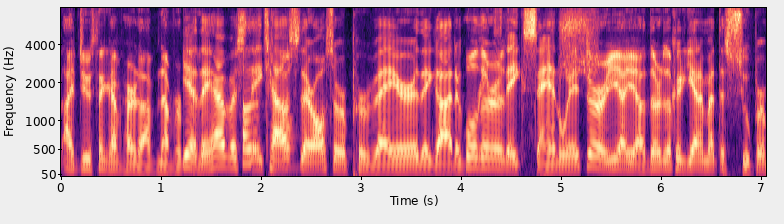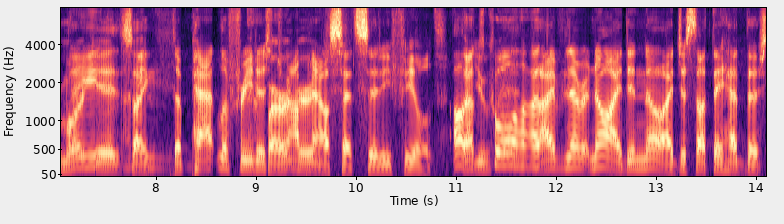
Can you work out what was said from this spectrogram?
I do think I've heard. Of, I've never. Yeah, been. they have a Oh, that's steakhouse. cool. They're also a purveyor. They got a Well, great they're a- steak sandwich. Sure. Yeah, yeah. They're the. Could get them at the supermarket. They- it's I like mean, The Pat LaFrieda's Chop Burgers. House at Citi Field. oh, that's cool. been. I, I've never. No, I didn't know. I just thought they had the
